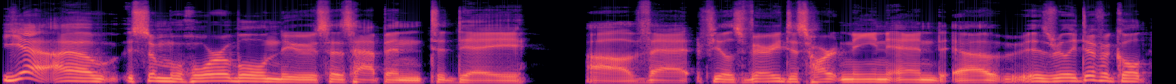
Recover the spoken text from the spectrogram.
Yeah, uh, some horrible news has happened today uh, that feels very disheartening and uh, is really difficult.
